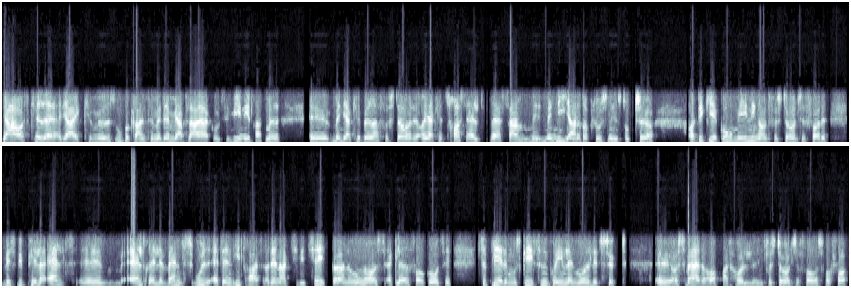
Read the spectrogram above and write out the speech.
Jeg er også ked af, at jeg ikke kan mødes ubegrænset med dem, jeg plejer at gå til min idræt med. Øh, men jeg kan bedre forstå det, og jeg kan trods alt være sammen med, med ni andre plus en instruktør. Og det giver god mening og en forståelse for det. Hvis vi piller alt, øh, alt relevans ud af den idræt og den aktivitet, børn og unge også er glade for at gå til, så bliver det måske sådan på en eller anden måde lidt søgt øh, og svært at opretholde en forståelse for os, hvorfor.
